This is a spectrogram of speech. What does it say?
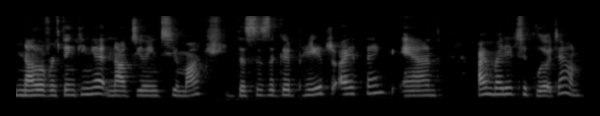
not overthinking it, not doing too much. This is a good page, I think, and I'm ready to glue it down.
